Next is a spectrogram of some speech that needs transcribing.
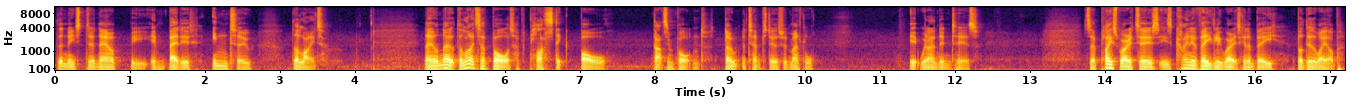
that needs to now be embedded into the light. Now you'll note the lights I've bought have a plastic bowl. That's important. Don't attempt to do this with metal. It will end in tears. So place where it is is kind of vaguely where it's going to be, but the other way up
